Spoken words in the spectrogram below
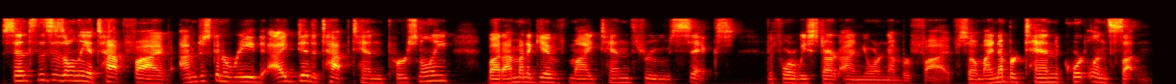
since this is only a top five, I'm just going to read. I did a top 10 personally, but I'm going to give my 10 through 6 before we start on your number five. So my number 10, Courtland Sutton.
